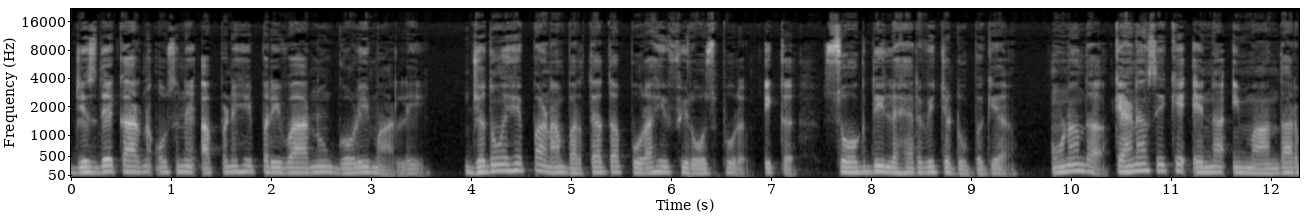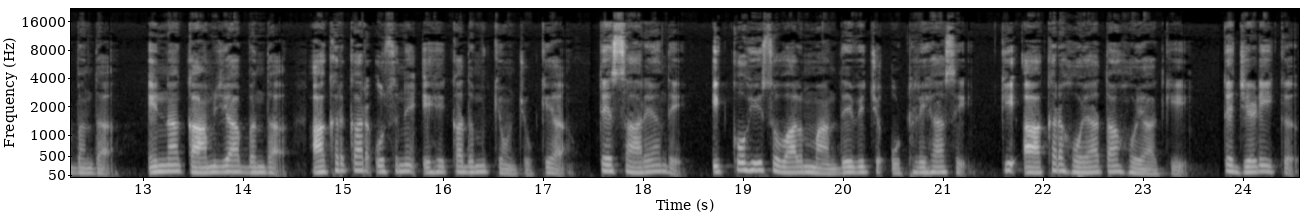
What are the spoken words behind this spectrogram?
ਜਿਸ ਦੇ ਕਾਰਨ ਉਸਨੇ ਆਪਣੇ ਹੀ ਪਰਿਵਾਰ ਨੂੰ ਗੋਲੀ ਮਾਰ ਲਈ। ਜਦੋਂ ਇਹ ਭਾਣਾ ਵਰਤਿਆ ਤਾਂ ਪੂਰਾ ਹੀ ਫਿਰੋਜ਼ਪੁਰ ਇੱਕ ਸੋਗ ਦੀ ਲਹਿਰ ਵਿੱਚ ਡੁੱਬ ਗਿਆ। ਉਹਨਾਂ ਦਾ ਕਹਿਣਾ ਸੀ ਕਿ ਇੰਨਾ ਇਮਾਨਦਾਰ ਬੰਦਾ, ਇੰਨਾ ਕਾਮਯਾਬ ਬੰਦਾ ਆਖਰਕਾਰ ਉਸਨੇ ਇਹ ਕਦਮ ਕਿਉਂ ਚੁੱਕਿਆ? ਤੇ ਸਾਰਿਆਂ ਦੇ ਇੱਕੋ ਹੀ ਸਵਾਲ ਮਨ ਦੇ ਵਿੱਚ ਉੱਠ ਰਿਹਾ ਸੀ ਕਿ ਆਖਰ ਹੋਇਆ ਤਾਂ ਹੋਇਆ ਕੀ? ਤੇ ਜਿਹੜੀ ਇੱਕ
